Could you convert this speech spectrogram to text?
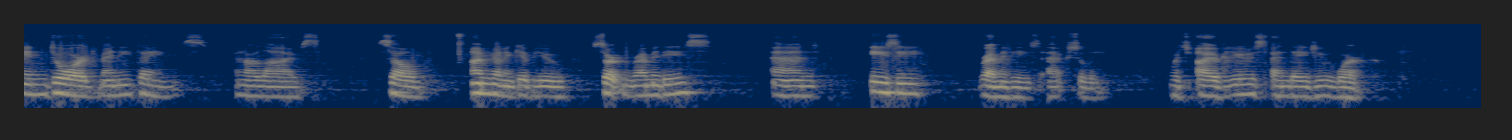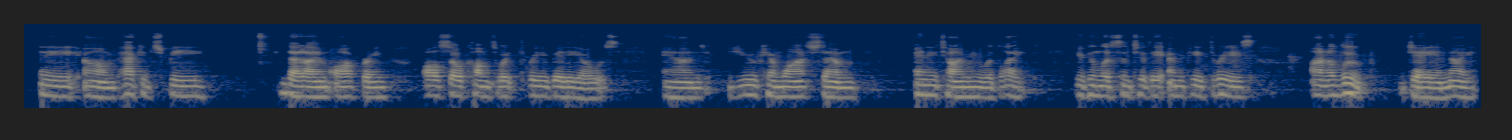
endured many things in our lives. So I'm going to give you certain remedies and easy remedies actually which I have used and they do work. the um, package B that I'm offering also comes with three videos and you can watch them anytime you would like. You can listen to the MP3s on a loop day and night.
